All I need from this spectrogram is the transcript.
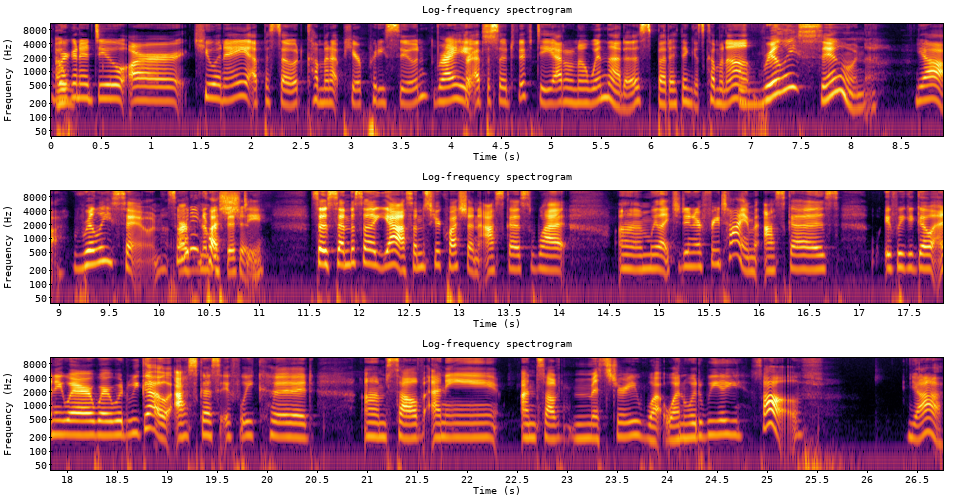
we're Oh. gonna do our Q and A episode coming up here pretty soon right, for episode fifty. I don't know when that is, but I think it's coming up. really soon, Yeah. really soon. So Our any number question. So send us a yeah. Send us your question. Ask us what um, we like to do in our free time. Ask us if we could go anywhere. Where would we go? Ask us if we could um, solve any unsolved mystery, what one would we solve? Yeah.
